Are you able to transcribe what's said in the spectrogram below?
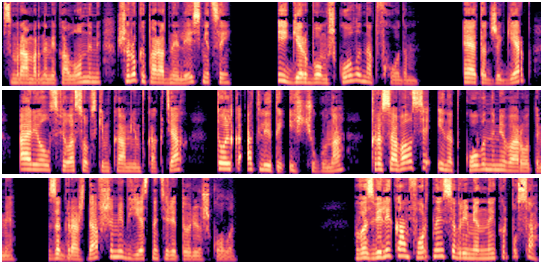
с мраморными колоннами, широкой парадной лестницей и гербом школы над входом. Этот же герб, орел с философским камнем в когтях, только отлитый из чугуна, красовался и над коваными воротами, заграждавшими въезд на территорию школы. Возвели комфортные современные корпуса,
